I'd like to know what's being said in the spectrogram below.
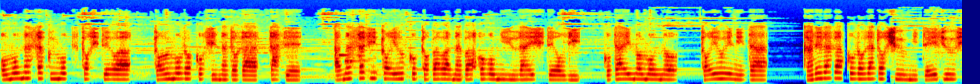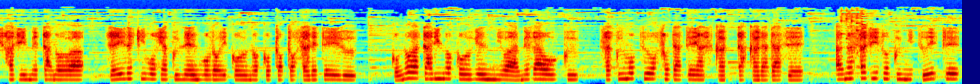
主な作物としては、トウモロコシなどがあったぜ。アナサジという言葉はナバホ語に由来しており、古代のもの、という意味だ。彼らがコロラド州に定住し始めたのは、西暦500年頃以降のこととされている。この辺りの高原には雨が多く、作物を育てやすかったからだぜ。アナサジ族について、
